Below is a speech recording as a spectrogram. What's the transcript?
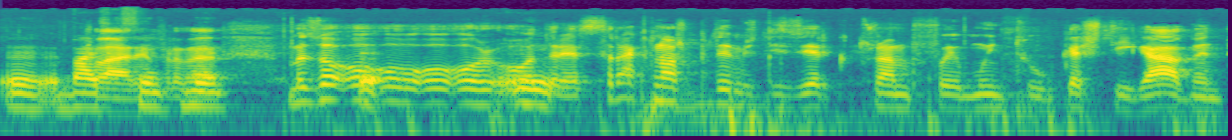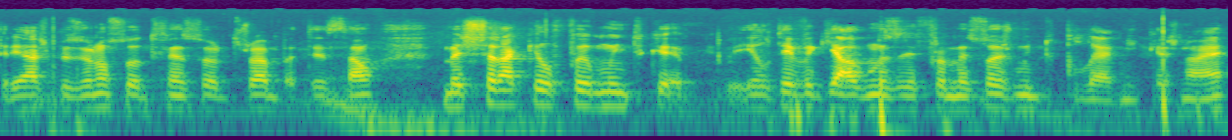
Eh, mais claro, é verdade. Mas, oh, oh, oh, André, será que nós podemos dizer que Trump foi muito castigado, entre aspas? Eu não sou defensor de Trump, atenção, mas será que ele foi muito. Ele teve aqui algumas informações muito polémicas, não é?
